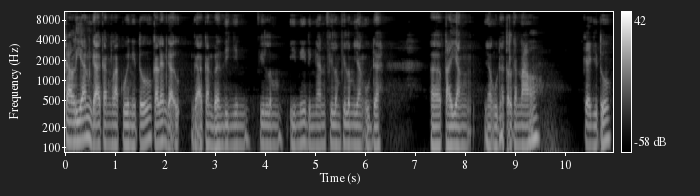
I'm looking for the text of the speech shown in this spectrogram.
kalian gak akan ngelakuin itu, kalian gak gak akan bandingin film ini dengan film-film yang udah uh, tayang yang udah terkenal kayak gitu.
